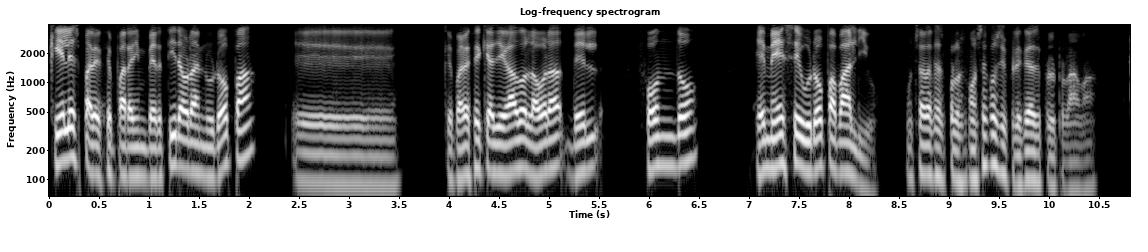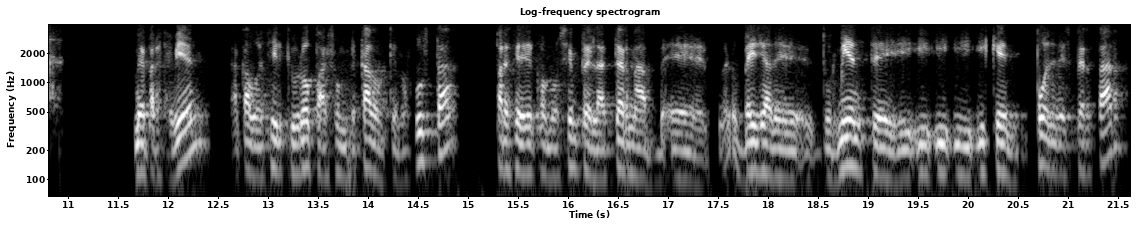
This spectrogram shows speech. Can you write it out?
¿qué les parece para invertir ahora en Europa? Eh, que parece que ha llegado la hora del fondo MS Europa Value. Muchas gracias por los consejos y felicidades por el programa. Me parece bien. Acabo de decir que Europa es un mercado que nos gusta. Parece, como siempre, la eterna eh, bella de durmiente y- y que puede despertar.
